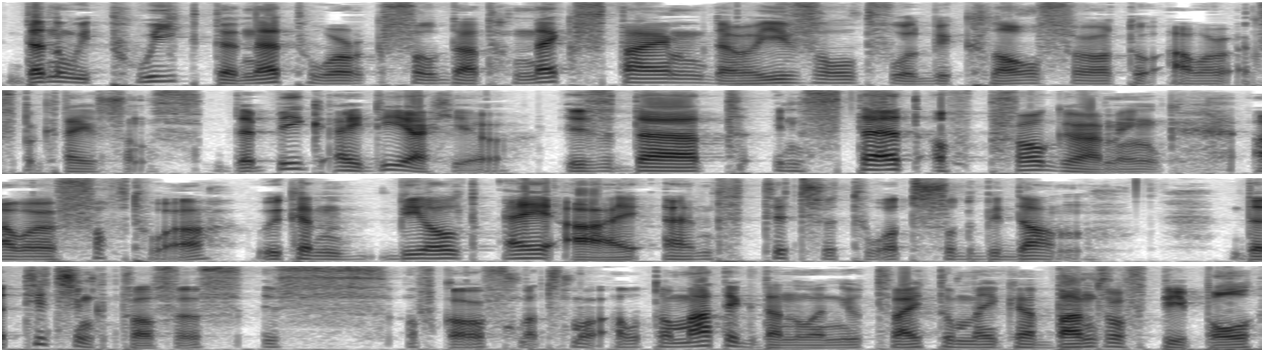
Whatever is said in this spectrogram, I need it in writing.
Then we tweak the network so that next time the result will be closer to our expectations. The big idea here is that instead of programming our software, we can build AI and teach it what should be done. The teaching process is, of course, much more automatic than when you try to make a bunch of people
